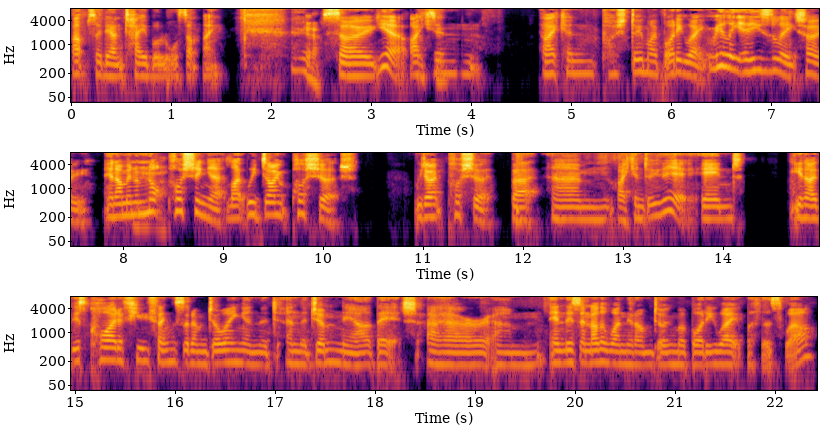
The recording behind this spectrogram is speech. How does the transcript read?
upside down table or something. Yeah. So yeah, I That's it. I can push do my body weight really easily too. And I mean I'm Yeah. not pushing it. Like we don't push it. We don't push it, but um I can do that. And you know, there's quite a few things that I'm doing in the in the gym now that are um and there's another one that I'm doing my body weight with as well.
